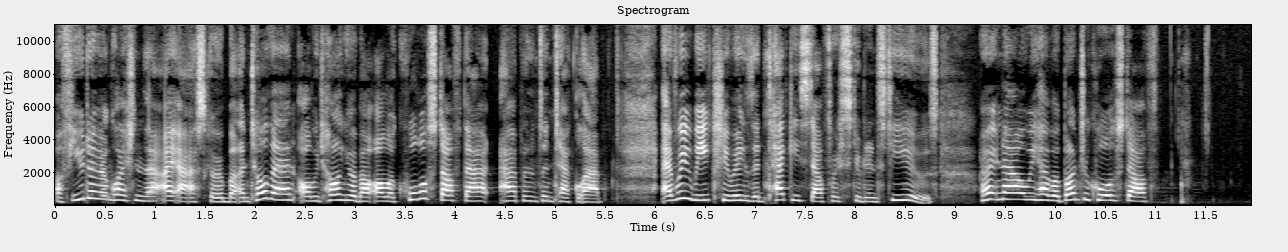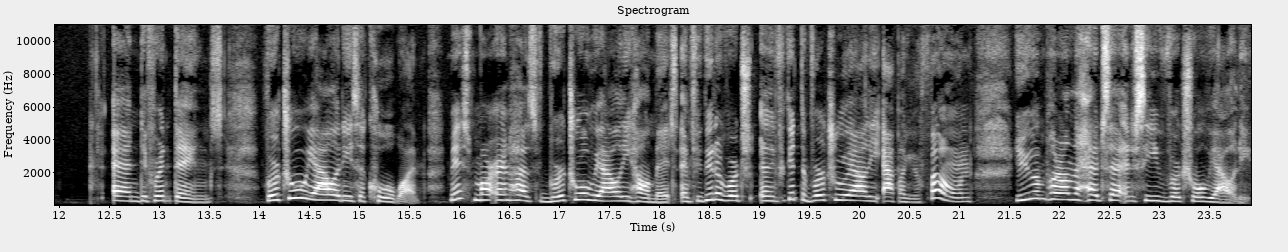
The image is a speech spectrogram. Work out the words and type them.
a few different questions that I ask her, but until then, I'll be telling you about all the cool stuff that happens in Tech Lab. Every week, she brings in techie stuff for students to use. Right now, we have a bunch of cool stuff and different things. Virtual reality is a cool one. Miss Martin has virtual reality helmets, and if you get a virtu- and if you get the virtual reality app on your phone, you can put on the headset and see virtual reality.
